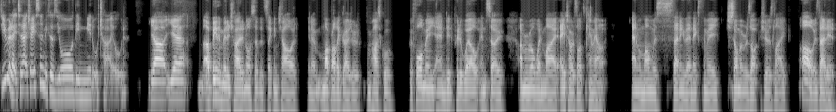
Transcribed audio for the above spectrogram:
Do you relate to that, Jason? Because you're the middle child. Yeah, yeah. I've been the middle child and also the second child. You know, my brother graduated from high school before me and did pretty well. And so I remember when my ATAR results came out, and my mum was standing there next to me. She saw my result. She was like, "Oh, is that it?"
